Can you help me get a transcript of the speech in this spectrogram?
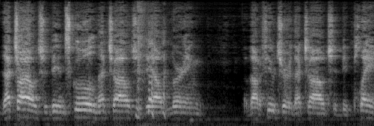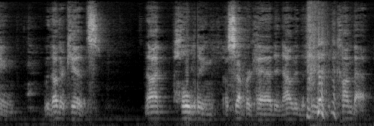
That child should be in school, that child should be out learning about a future, that child should be playing with other kids, not holding a separate head and out in the field of combat.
